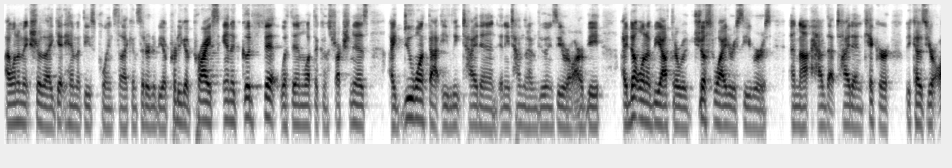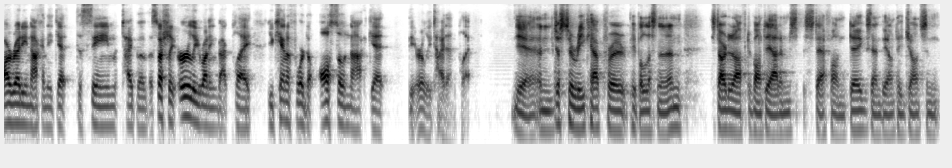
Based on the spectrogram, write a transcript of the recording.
I want to make sure that I get him at these points that I consider to be a pretty good price and a good fit within what the construction is. I do want that elite tight end anytime that I'm doing zero RB. I don't want to be out there with just wide receivers and not have that tight end kicker because you're already not going to get the same type of, especially early running back play. You can't afford to also not get the early tight end play. Yeah, and just to recap for people listening in, started off Davante Adams, Stefon Diggs, and Diontae Johnson,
